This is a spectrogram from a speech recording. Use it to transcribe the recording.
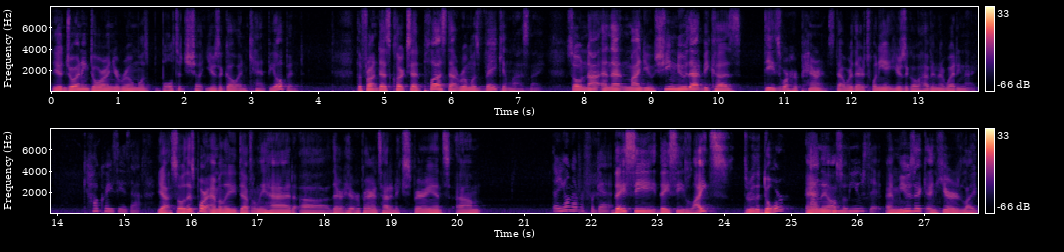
the adjoining door in your room was bolted shut years ago and can't be opened." The front desk clerk said, "Plus, that room was vacant last night." So not, and that mind you, she knew that because these were her parents that were there 28 years ago having their wedding night. How crazy is that? Yeah, so this poor Emily definitely had uh, their her parents had an experience. Um, That you'll never forget. they see they see lights through the door, and, they also music. and music and hear like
